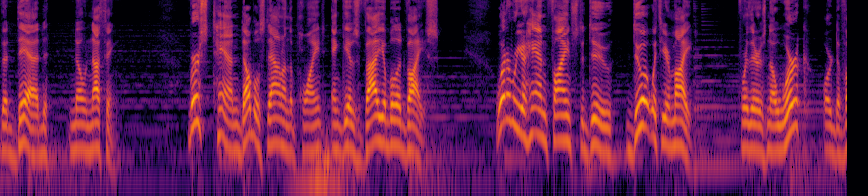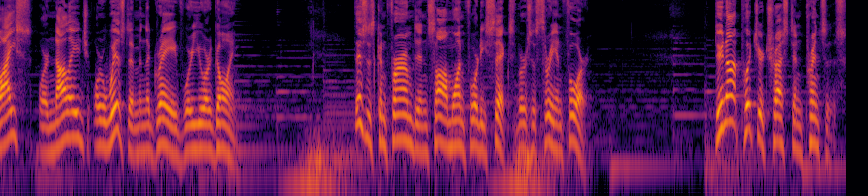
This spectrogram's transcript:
the dead know nothing. Verse 10 doubles down on the point and gives valuable advice. Whatever your hand finds to do, do it with your might, for there is no work or device or knowledge or wisdom in the grave where you are going. This is confirmed in Psalm 146, verses 3 and 4. Do not put your trust in princes,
